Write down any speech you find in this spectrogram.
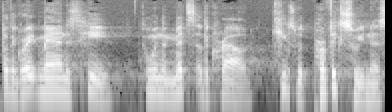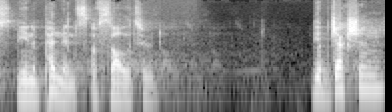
But the great man is he who, in the midst of the crowd, keeps with perfect sweetness the independence of solitude. The objection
